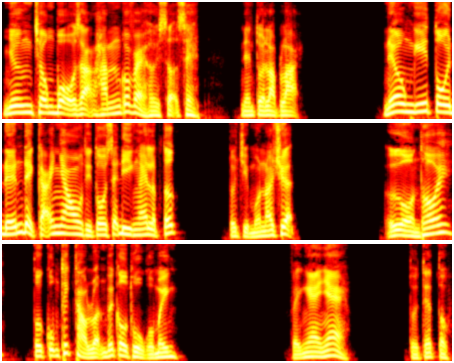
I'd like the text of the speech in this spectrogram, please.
nhưng trông bộ dạng hắn có vẻ hơi sợ sệt, nên tôi lặp lại. Nếu ông nghĩ tôi đến để cãi nhau thì tôi sẽ đi ngay lập tức. Tôi chỉ muốn nói chuyện. Ừ ổn thôi, tôi cũng thích thảo luận với cầu thủ của mình. Vậy nghe nhé. Tôi tiếp tục.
